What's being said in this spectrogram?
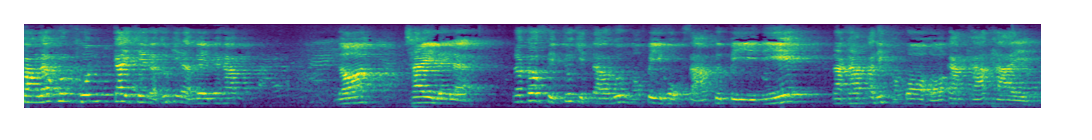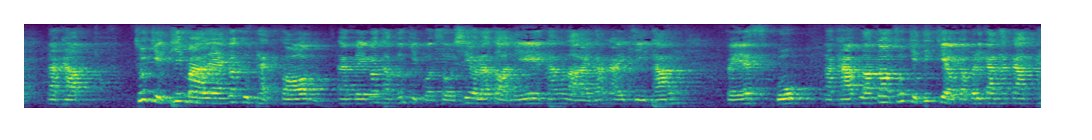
ฟังแล้วคุ้นๆใกล้เคียงกับธุรกิจแอมเวย์ไหมครับเนาะใช่เลยแหละ แล้วก็สิบธุรกิจดาวรุ่งของปี 63 คือปีนี้ นะครับ อันนี้ของหอการค้าไทยนะครับ ธุรกิจที่มาแรงก็คือแพลตฟอร์มแอมเวย์ก็ทำธุรกิจบนโซเชียลแล้วตอนนี้ทั้ง Line ทั้ง IG ทั้ง Facebook นะครับ แล้วก็ธุรกิจที่เกี่ยวกับบริการทางการแพ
